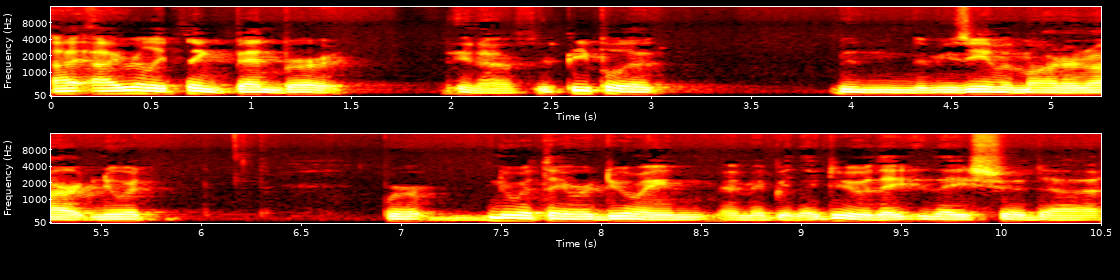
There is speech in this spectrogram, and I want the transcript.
I, I really think Ben Burtt. You know, people that in the Museum of Modern Art knew it were knew what they were doing, and maybe they do. They they should uh,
